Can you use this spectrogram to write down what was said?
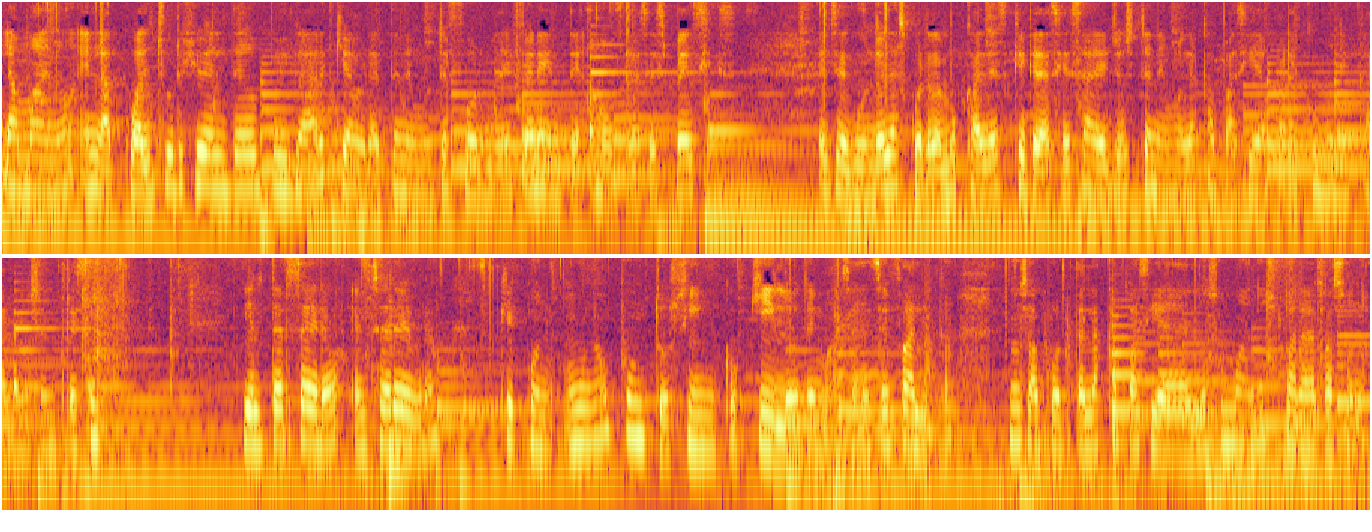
la mano en la cual surgió el dedo pulgar que ahora tenemos de forma diferente a otras especies. El segundo, las cuerdas vocales que gracias a ellos tenemos la capacidad para comunicarnos entre sí. Y el tercero, el cerebro, que con 1.5 kilos de masa encefálica nos aporta la capacidad de los humanos para razonar.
